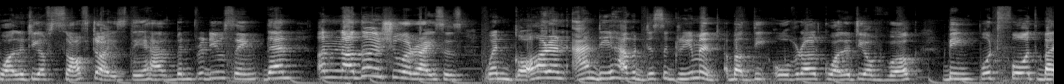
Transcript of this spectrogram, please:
quality of soft toys they have been producing. Then another issue arises when Gauhar and Andy have a disagreement about the overall quality of work being put forth by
